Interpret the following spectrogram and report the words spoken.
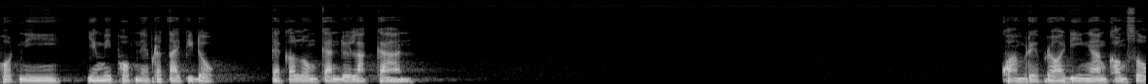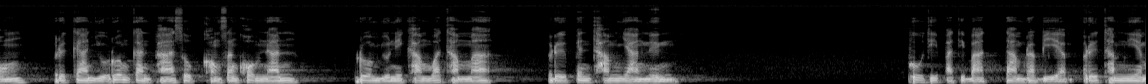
พจน์นี้ยังไม่พบในพระไตรปิฎกแต่ก็ลงกันโดยหลักการ ความเรียบร้อยดีงามของสงฆ์หรือการอยู่ร่วมกันผาสุขของสังคมนั้น รวมอยู่ในคำว่าธรรมะ หรือเป็นธรรมอย่างหนึ่ง ผู้ที่ปฏิบัติตามระเบียบหรือธรรมเนียม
